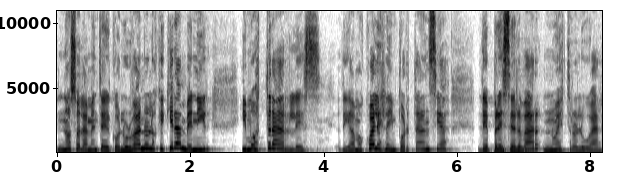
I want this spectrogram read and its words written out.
no, solamente del conurbano, los que quieran venir y mostrarles, digamos, cuál es la importancia de preservar nuestro lugar.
